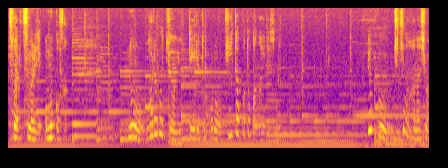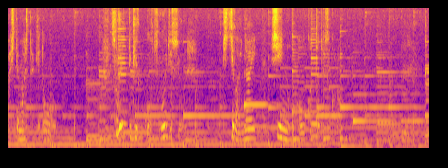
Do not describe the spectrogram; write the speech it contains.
つまりつまりお婿さん。の悪口を言っているところを聞いたことがないですね。よく父の話はしてましたけどそれって結構すごいですよね。父がいないシーンの方が多かったですから。う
